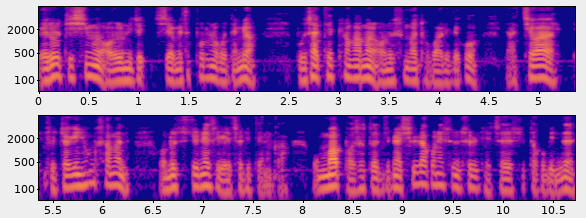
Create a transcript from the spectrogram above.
에로티심은 어느 지점에서 포론을 되며 무사태 평함은 어느 순간 도발이 되고 나체와 절적인 형상은 어느 수준에서 예절이 되는가? 온맛 벗어 던지면 신라곤의 순수를 되찾을 수 있다고 믿는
